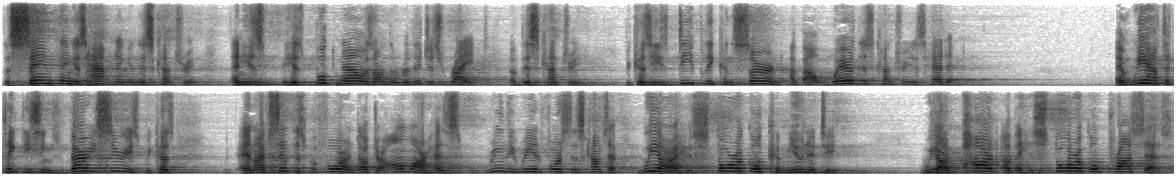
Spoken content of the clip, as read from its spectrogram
The same thing is happening in this country. And his, his book now is on the religious right of this country because he's deeply concerned about where this country is headed. And we have to take these things very serious because, and I've said this before, and Dr. Almar has really reinforced this concept. We are a historical community. We are part of a historical process.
